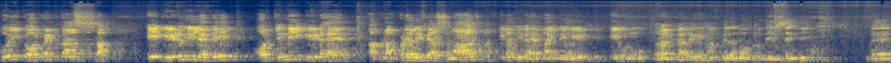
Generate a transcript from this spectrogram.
ਕੋਈ ਗਵਰਨਮੈਂਟ ਦਾ ਇਹ ਏਡ ਨਹੀਂ ਲੈਂਦੇ। ਔਰ ਜਿੰਨੀ ਏਡ ਹੈ ਆਪਣਾ ਪੜ੍ਹਿਆ ਲਿਖਿਆ ਸਮਾਜ ਇਹਨਾਂ ਦੀ ਰਹਿਨਮਾਈ ਦੇ ਹੇਠ ਇਹ ਉਹਨੂੰ ਰਨ ਕਰ ਰਹੇ ਹਨ। ਮੇਰਾ ਨਾਮ ਗੁਰਦੇਵ ਸਿੰਘ ਜੀ। ਮੈਂ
